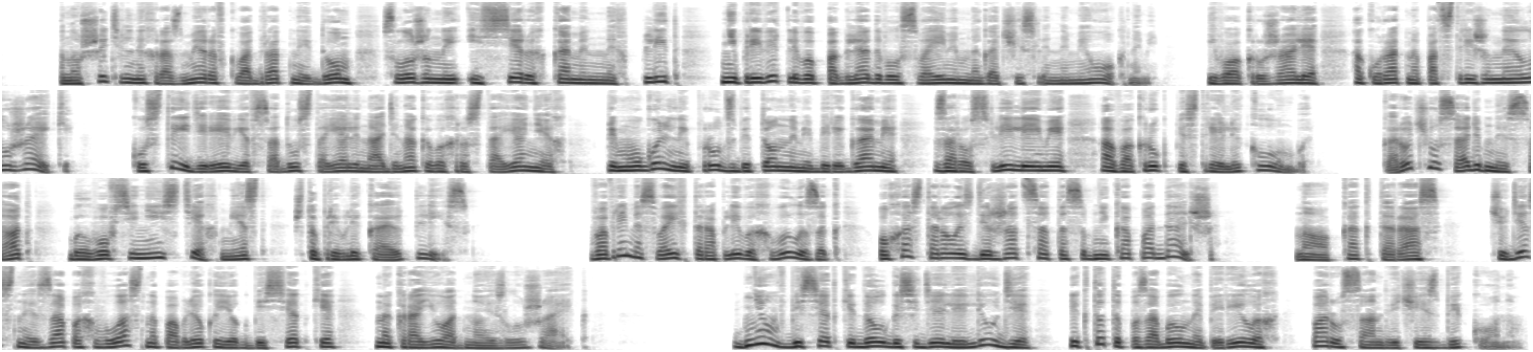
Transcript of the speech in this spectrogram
Внушительных размеров квадратный дом, сложенный из серых каменных плит, неприветливо поглядывал своими многочисленными окнами. Его окружали аккуратно подстриженные лужайки. Кусты и деревья в саду стояли на одинаковых расстояниях, прямоугольный пруд с бетонными берегами зарос лилиями, а вокруг пестрели клумбы. Короче, усадебный сад был вовсе не из тех мест, что привлекают лис. Во время своих торопливых вылазок Оха старалась держаться от особняка подальше, но как-то раз чудесный запах властно повлек ее к беседке на краю одной из лужаек. Днем в беседке долго сидели люди, и кто-то позабыл на перилах пару сандвичей с беконом.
